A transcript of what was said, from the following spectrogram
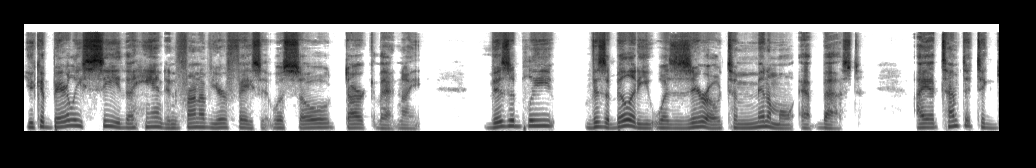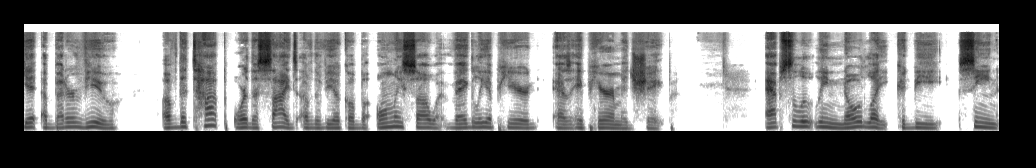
You could barely see the hand in front of your face. It was so dark that night. Visibly visibility was zero to minimal at best. I attempted to get a better view of the top or the sides of the vehicle, but only saw what vaguely appeared as a pyramid shape. Absolutely no light could be seen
